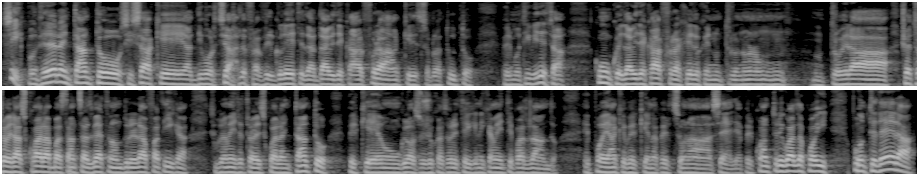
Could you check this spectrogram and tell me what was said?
Sì, Pontedera intanto si sa che ha divorziato, fra virgolette, da Davide Carfora, anche e soprattutto per motivi di età. Comunque Davide Carfora credo che non, non troverà, cioè troverà squadra abbastanza svelta, non durerà fatica sicuramente a trovare squadra intanto perché è un grosso giocatore tecnicamente parlando e poi anche perché è una persona seria. Per quanto riguarda poi Pontedera,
